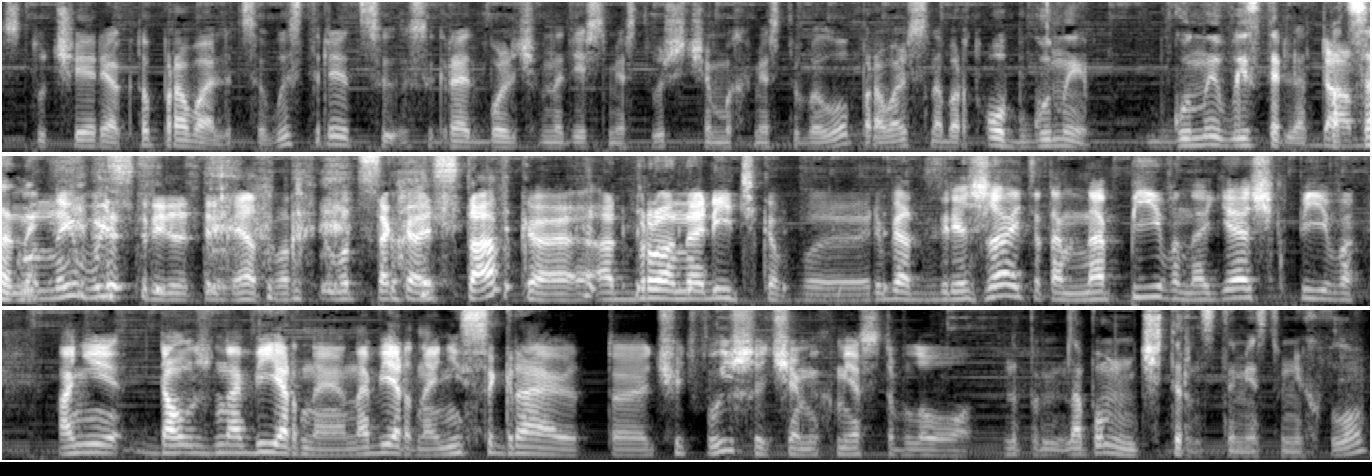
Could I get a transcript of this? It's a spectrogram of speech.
с- стучере, а кто провалится? Выстрелит, сыграет более чем на 10 мест выше, чем их место в ЛО, провалится наоборот. О, бгуны. Бгуны выстрелят, Да, пацаны. бегуны выстрелят, ребят. Вот, вот такая ставка от бро-аналитиков. Э, Ребят, заряжайте там на пиво, на ящик пива. Они должны, наверное, наверное, они сыграют э, чуть выше, чем их место в ЛО. Напом- Напомню, 14 место у них в ЛО.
